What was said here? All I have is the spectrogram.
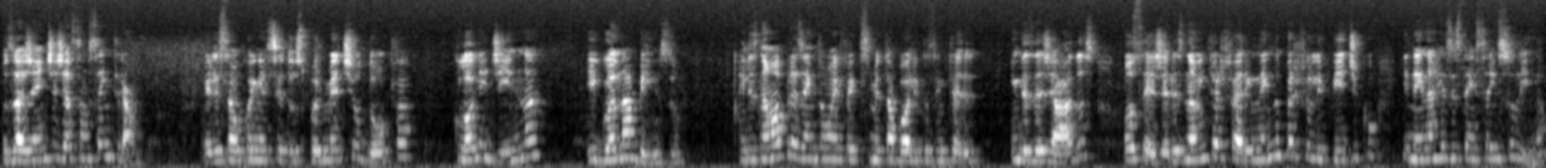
Os agentes de ação central. Eles são conhecidos por metildopa, clonidina e guanabenzo. Eles não apresentam efeitos metabólicos indesejados, ou seja, eles não interferem nem no perfil lipídico e nem na resistência à insulina.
